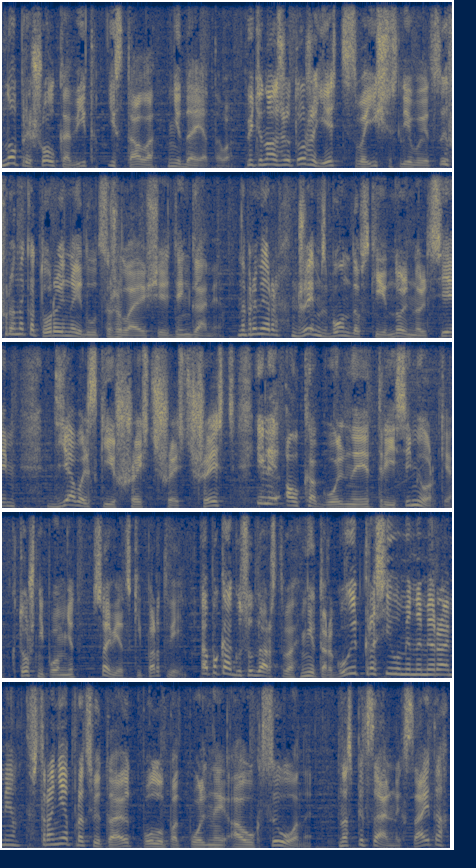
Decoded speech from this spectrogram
но пришел ковид и стало не до этого. Ведь у нас же тоже есть свои счастливые цифры, на которые найдутся желающие с деньгами. Например, Джеймс Бондовский 007, Дьявольский 666 или алкогольные три семерки. Кто ж не помнит советский портвейн. А пока государство не торгует красивыми номерами, в стране процветают полуподпольные аукционы. На специальных сайтах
